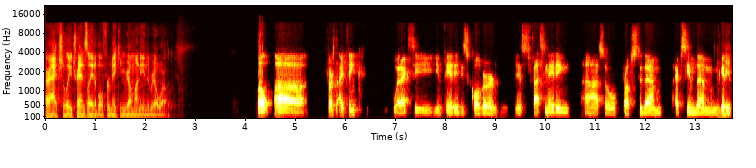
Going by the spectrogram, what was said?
are actually translatable for making real money in the real world? Well, uh, first, I think what Axie Infinity discovered is fascinating. Uh, so props to them. I've seen them get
